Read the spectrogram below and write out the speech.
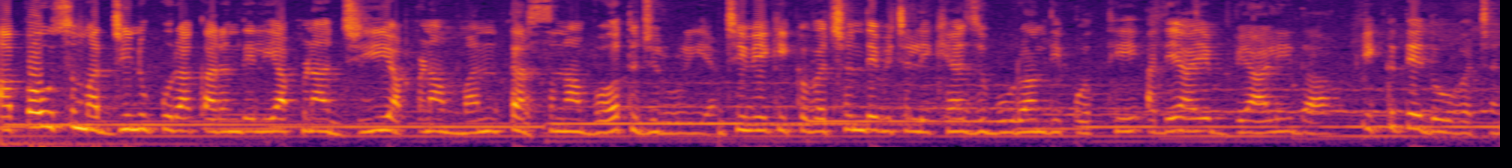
ਆਪਾਂ ਉਸ ਮਰਜ਼ੀ ਨੂੰ ਪੂਰਾ ਕਰਨ ਦੇ ਲਈ ਆਪਣਾ ਜੀ, ਆਪਣਾ ਮਨ ਤਰਸਣਾ ਬਹੁਤ ਜ਼ਰੂਰੀ ਹੈ। ਜਿਵੇਂ ਕਿ ਇੱਕ ਵਚਨ ਦੇ ਵਿੱਚ ਲਿਖਿਆ ਜ਼ਬੂਰਾਂ ਦੀ ਪੋਥੀ, ਅਧਿਆਏ 42 ਦਾ ਇੱਕ ਤੇ ਦੋ ਵਚਨ,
